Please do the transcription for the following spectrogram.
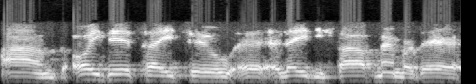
and I did say to a, a lady staff member there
